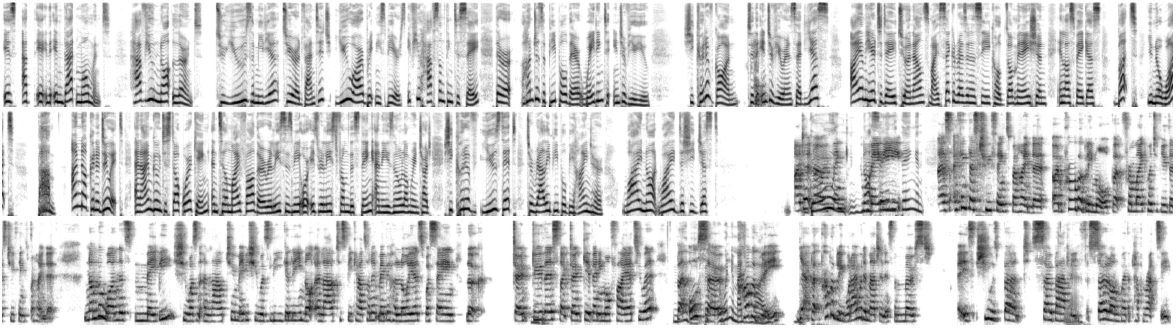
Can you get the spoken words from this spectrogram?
is at in, in that moment, have you not learned to use the media to your advantage? You are Britney Spears. If you have something to say, there are hundreds of people there waiting to interview you. She could have gone to the interviewer and said, Yes, I am here today to announce my second residency called Domination in Las Vegas. But you know what? Bam! I'm not going to do it. And I'm going to stop working until my father releases me or is released from this thing and he's no longer in charge. She could have used it to rally people behind her. Why not? Why does she just I don't know. I think and not say maybe anything? And there's, I think there's two things behind it, oh, and probably more. But from my point of view, there's two things behind it. Number one is maybe she wasn't allowed to. Maybe she was legally not allowed to speak out on it. Maybe her lawyers were saying, "Look, don't do Maybe. this. Like, don't give any more fire to it." But maybe, also, wouldn't imagine why. probably, yeah, but probably what I would imagine is the most is she was burnt so badly Yeah. for so long by the paparazzi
